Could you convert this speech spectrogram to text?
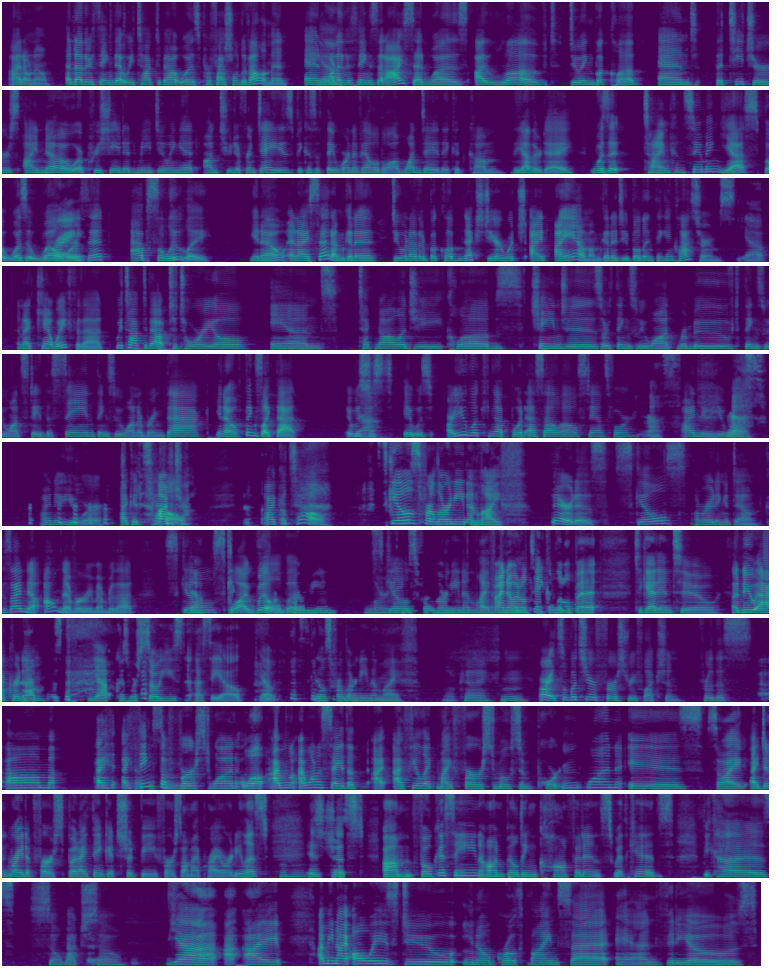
I don't know. Another thing that we talked about was professional development. And one of the things that I said was I loved doing book club and the teachers I know appreciated me doing it on two different days because if they weren't available on one day, they could come the other day. Was it time consuming? Yes, but was it well Right. worth it? Absolutely. You know, and I said I'm going to do another book club next year, which I I am. I'm going to do building thinking classrooms Yeah. and I can't wait for that. We talked about tutorial and technology clubs, changes or things we want removed, things we want stayed the same, things we want to bring back, you know, things like that. It was Yeah. just, it was, are you looking up what SLL stands for? Yes. I knew you were. Yes. I knew you were. I could tell. I could tell. Skills for learning and life. There it is. Skills. I'm writing it down because I know I'll never remember that. Skills. skills well, I will, but learning, learning skills for learning and life. and I know it'll take a little bit to get into a new acronym. yeah, because we're so used to SEL. Yeah, Skills for learning and life. Okay. Hmm. All right. So, what's your first reflection for this? Um, I I think the first one. Well, I'm I want to say that I I feel like my first most important one is so I I didn't write it first, but I think it should be first on my priority list. Mhm. Is just um focusing on building confidence with kids because So much so. yeah I, I i mean i always do you know growth mindset and videos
